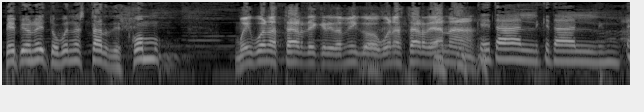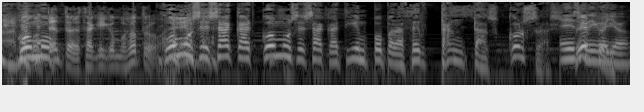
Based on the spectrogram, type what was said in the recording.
Pepe Oneto, buenas tardes. ¿Cómo, Muy buenas tardes, querido amigo. Buenas tardes, Ana. ¿Qué tal? ¿Qué tal? ¿Cómo? Contento de estar aquí con vosotros. cómo se saca, cómo se saca tiempo para hacer tantas cosas? Eso Pepe? digo yo.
